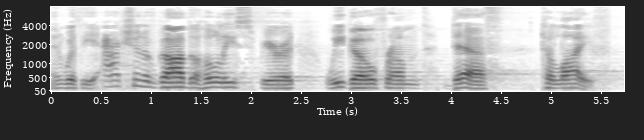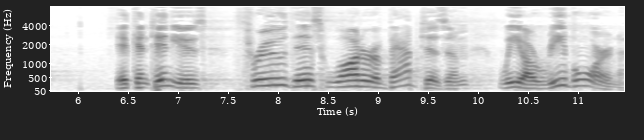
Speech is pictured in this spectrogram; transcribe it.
and with the action of God the Holy Spirit, we go from death to life. It continues through this water of baptism, we are reborn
